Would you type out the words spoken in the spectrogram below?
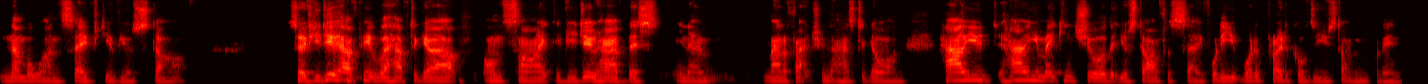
number one safety of your staff. So if you do have people that have to go out on site, if you do have this, you know, manufacturing that has to go on, how you how are you making sure that your staff are safe? What are you what are protocols are you starting to put in?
